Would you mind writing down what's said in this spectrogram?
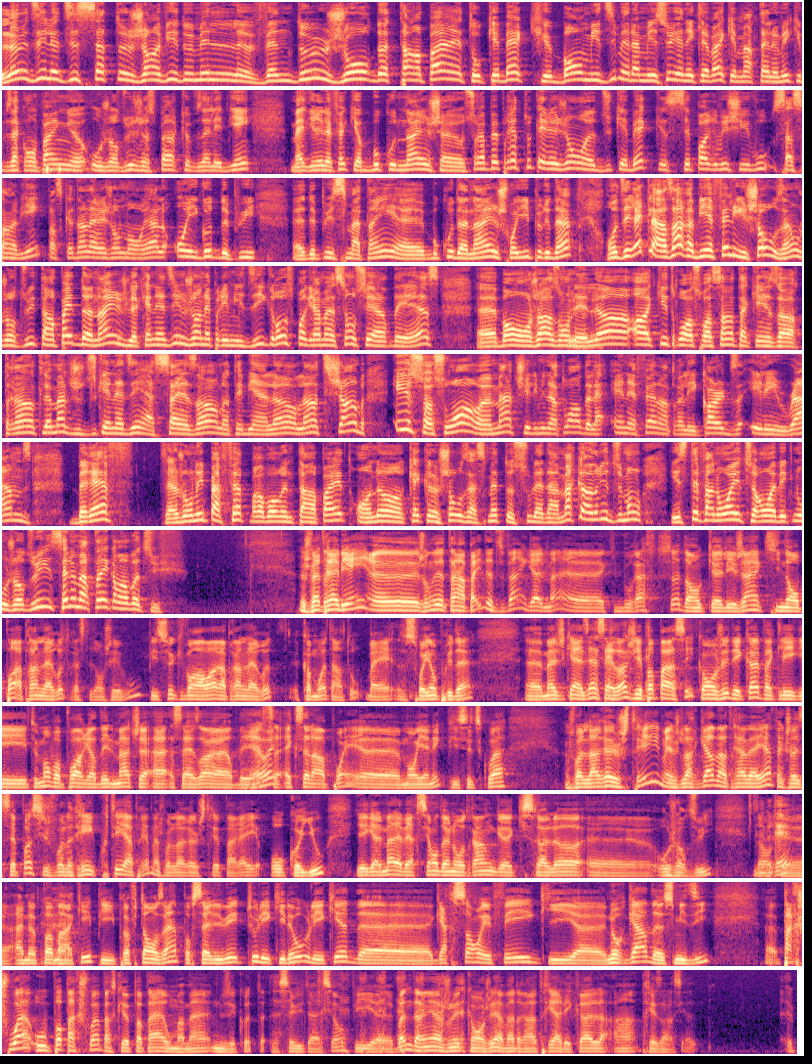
Lundi le 17 janvier 2022, jour de tempête au Québec. Bon midi, mesdames, messieurs. Yannick Lévesque et Martin Lemay qui vous accompagnent aujourd'hui. J'espère que vous allez bien, malgré le fait qu'il y a beaucoup de neige euh, sur à peu près toutes les régions euh, du Québec. Si c'est pas arrivé chez vous, ça s'en vient parce que dans la région de Montréal, on y goûte depuis, euh, depuis ce matin. beaucoup de neige. Soyez prudents. On dirait que le hasard a bien fait les choses hein, aujourd'hui. Tempête de neige. Le Canadien joue en après-midi. Grosse programmation sur RDS. bon, on jase, on est là. Hockey 360 à 15h30. Le match du Canadien à 16h, notez bien l'heure. L'antichambre. Et ce soir, un match éliminatoire de la NFL entre les Cards et les Rams. Bref, c'est la journée parfaite pour avoir une tempête. On a quelque chose à se mettre sous la dent. Marc-André Dumont et Stéphane White seront avec nous aujourd'hui. Salut Martin, comment vas-tu? Je vais très bien. Euh, journée de tempête, du vent également euh, qui bourrasse tout ça. Donc, euh, les gens qui n'ont pas à prendre la route, restez donc chez vous. Puis ceux qui vont avoir à prendre la route, comme moi tantôt, ben soyons prudents. Magic Canadien à 16h, n'y ai pas passé. Congé d'école, fait que les, tout le monde va pouvoir regarder le match à 16h à RDS. Ah Excellent point, mon Yannick. Puis c'est quoi? Je vais l'enregistrer, mais je le regarde en travaillant, fait que je ne sais pas si je vais le réécouter après, mais je vais l'enregistrer pareil au Coyou. Il y a également la version d'un autre angle qui sera là aujourd'hui. Donc, euh, à ne pas manquer. Puis profitons-en pour saluer tous les kiddos, les kids, euh, garçons et filles qui euh, nous regardent ce midi. par choix ou pas par choix, parce que papa ou maman nous écoute. Salutations. Puis bonne dernière journée de congé avant de rentrer à l'école en présentiel.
